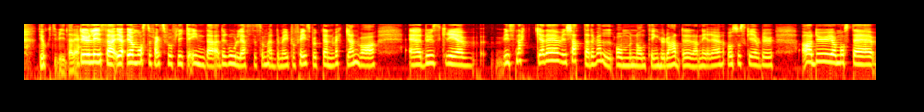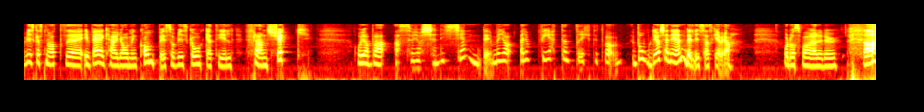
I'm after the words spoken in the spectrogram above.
vi åkte vidare. Du Lisa, jag, jag, måste faktiskt få flika in där. Det roligaste som hände mig på Facebook den veckan var eh, du skrev, vi snackade, vi chattade väl om någonting hur du hade det där nere och så skrev du, ja ah, du jag måste, vi ska snart eh, iväg här jag och min kompis och vi ska åka till Franschek. Och jag bara, alltså jag känner igen det, men jag, jag vet inte riktigt vad, borde jag känna igen det Lisa skrev jag. Och då svarade du. Ja,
